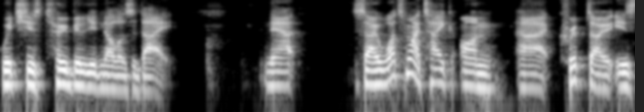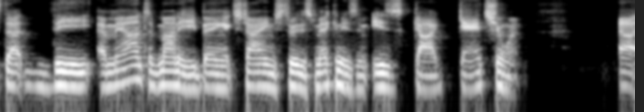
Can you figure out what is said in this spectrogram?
which is $2 billion a day. Now, so what's my take on uh, crypto is that the amount of money being exchanged through this mechanism is gargantuan, uh,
